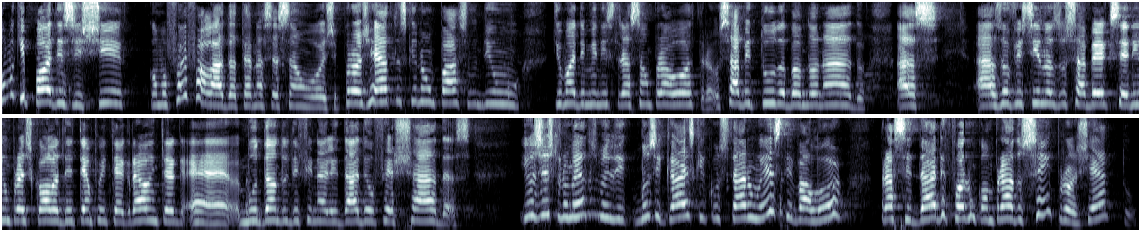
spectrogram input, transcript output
Como que pode existir, como foi falado até na sessão hoje, projetos que não passam de, um, de uma administração para outra? O Sabe Tudo abandonado, as as oficinas do saber que seriam para a escola de tempo integral, é, mudando de finalidade ou fechadas. E os instrumentos musicais que custaram este valor para a cidade foram comprados sem projeto,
